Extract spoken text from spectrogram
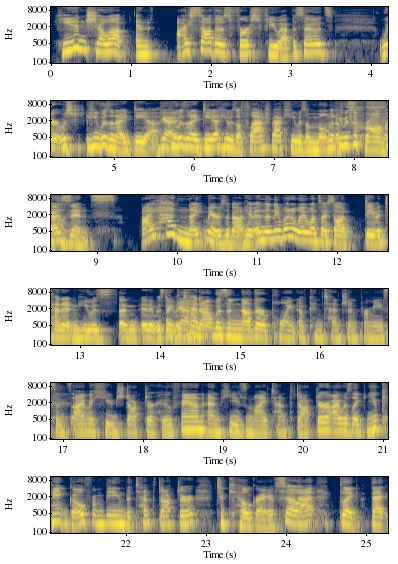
He didn't show up, and I saw those first few episodes where it was he was an idea. Yeah. He was an idea. He was a flashback. He was a moment He of was a presence. I had nightmares about him, and then they went away once I saw David Tennant, and he was and, and it was David Again, Tennant. that was another point of contention for me since I'm a huge Doctor Who fan and he's my 10th Doctor. I was like, you can't go from being the 10th Doctor to Kilgrave. So- that like that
